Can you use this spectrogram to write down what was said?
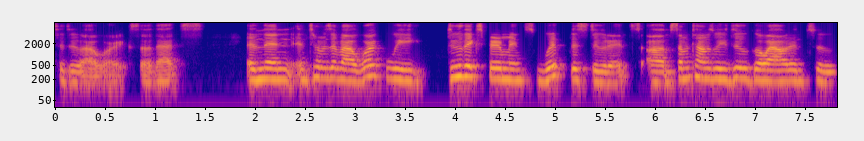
to do our work. So that's, and then in terms of our work, we do the experiments with the students. Um, sometimes we do go out into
